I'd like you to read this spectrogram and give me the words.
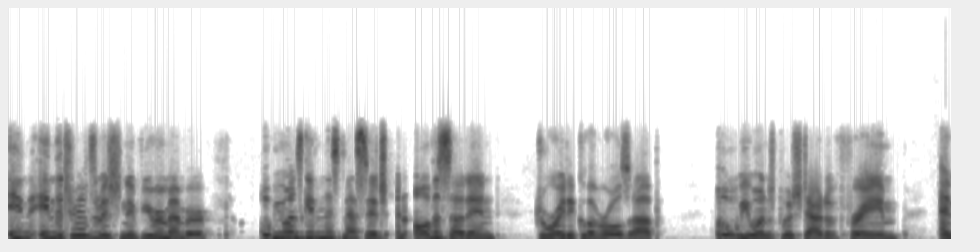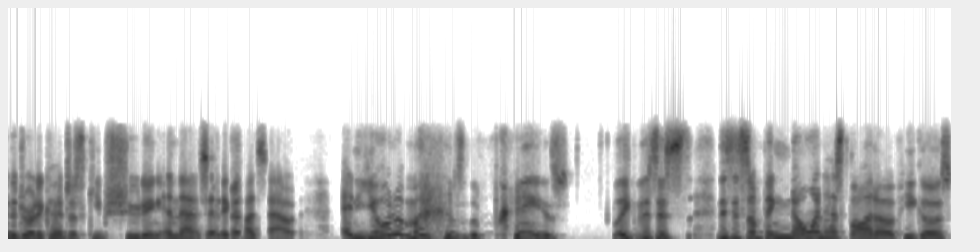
in in the transmission, if you remember, Obi Wan's given this message, and all of a sudden, Droideka rolls up. Obi Wan's pushed out of frame, and the Droideka just keeps shooting, and that's it. It cuts out. And Yoda mutters the phrase, like this is this is something no one has thought of. He goes,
